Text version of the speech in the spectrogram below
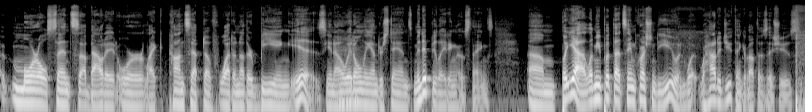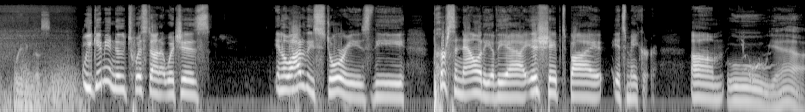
uh, moral sense about it or like concept of what another being is. You know, it hmm. only understands manipulating those things. Um, but yeah, let me put that same question to you. And what, how did you think about those issues reading this? Well, you gave me a new twist on it, which is in a lot of these stories, the personality of the AI is shaped by its maker. Um, Ooh, yeah.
